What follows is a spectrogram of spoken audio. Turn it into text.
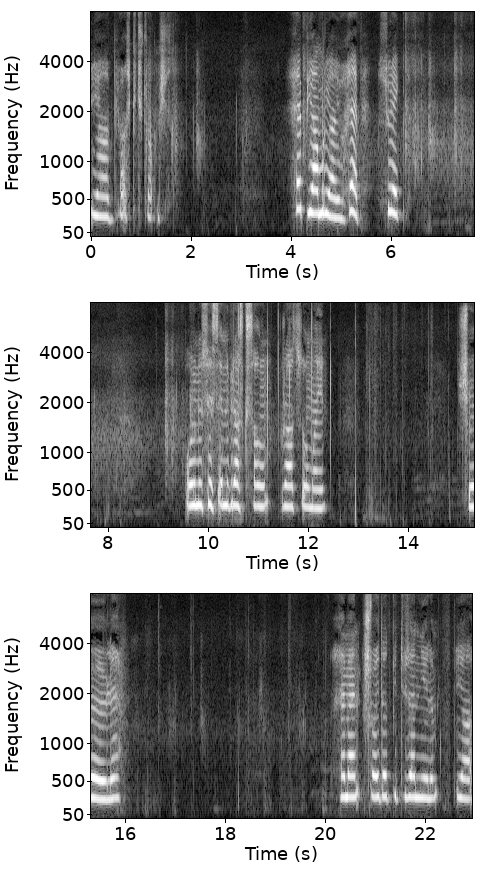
ya biraz küçük yapmışız. Hep yağmur yağıyor. Hep. Sürekli. Oyunun seslerini biraz kısalım. Rahatsız olmayın. Şöyle. Hemen şurayı da bir düzenleyelim. Ya.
